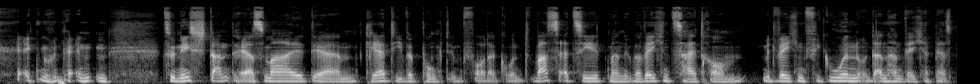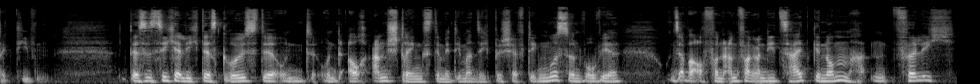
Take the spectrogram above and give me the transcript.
Ecken und Enden. Zunächst stand erstmal der kreative Punkt im Vordergrund. Was erzählt man, über welchen Zeitraum, mit welchen Figuren und anhand welcher Perspektiven? Das ist sicherlich das Größte und, und auch Anstrengendste, mit dem man sich beschäftigen muss und wo wir uns aber auch von Anfang an die Zeit genommen hatten, völlig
